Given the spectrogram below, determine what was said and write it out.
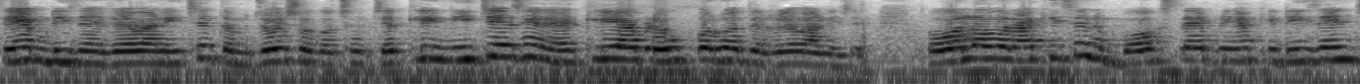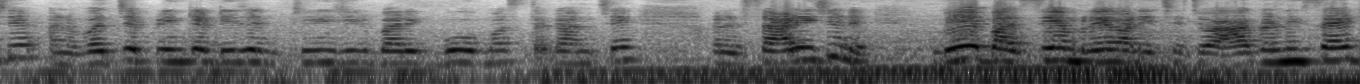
સેમ ડિઝાઇન રહેવાની છે. તમે જોઈ શકો છો, જેટલી નીચે છે ને એટલી આપણે ઉપર વધુ રહેવાની છે. તો ઓલ ઓવર આખી છે ને બોક્સ ટાઈપની આખી ડિઝાઇન છે અને વચ્ચે પ્રિન્ટેડ ડિઝાઇન ઝીણી ઝીણી બારીક બહુ મસ્ત કામ છે. અને સાડી છે ને બે બાદ સેમ રહેવાની છે. જો આગળની સાઈડ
